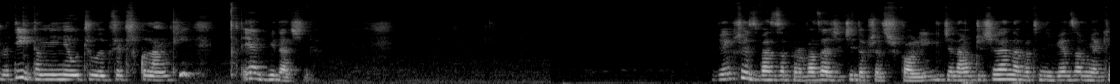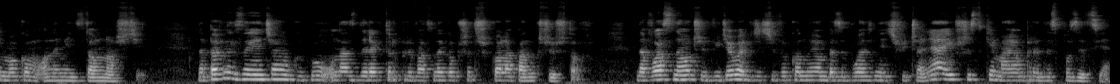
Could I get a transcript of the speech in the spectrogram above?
No i to mnie nie uczyły przedszkolanki? Jak widać nie. Większość z Was zaprowadza dzieci do przedszkoli, gdzie nauczyciele nawet nie wiedzą, jakie mogą one mieć zdolności. Na pewnych zajęciach był u nas dyrektor prywatnego przedszkola, pan Krzysztof. Na własne oczy widział, jak dzieci wykonują bezbłędnie ćwiczenia i wszystkie mają predyspozycje,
